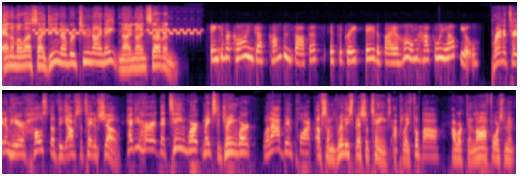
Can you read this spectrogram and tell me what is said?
NMLS ID number 298997. Thank you for calling Jeff Compton's office. It's a great day to buy a home. How can we help you? Brandon Tatum here, host of the Officer Tatum Show. Have you heard that teamwork makes the dream work? Well, I've been part of some really special teams. I play football, I worked in law enforcement,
